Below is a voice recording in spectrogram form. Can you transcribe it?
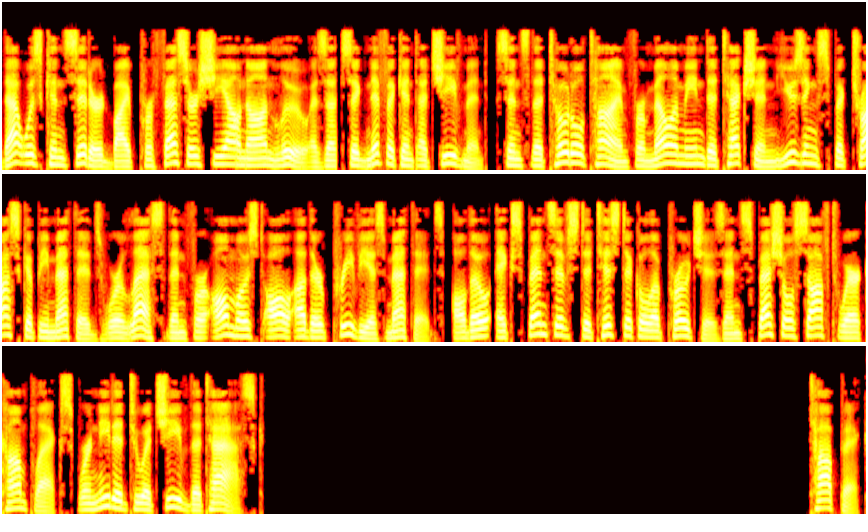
That was considered by Professor Xiaonan Liu as a significant achievement, since the total time for melamine detection using spectroscopy methods were less than for almost all other previous methods, although expensive statistical approaches and special software complex were needed to achieve the task. Topic:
